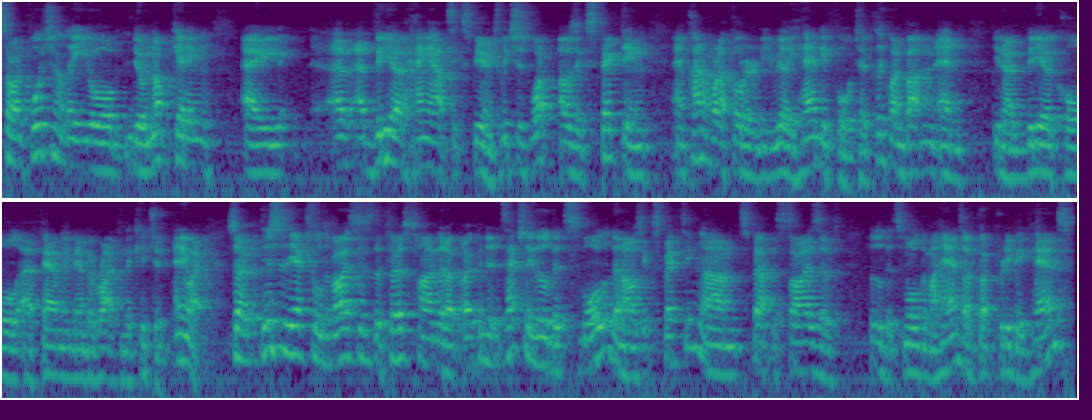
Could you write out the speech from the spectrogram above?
so unfortunately, you're, you're not getting a, a, a, video Hangouts experience, which is what I was expecting and kind of what I thought it would be really handy for, to click one button and you know, video call a family member right from the kitchen. Anyway, so this is the actual device. This is the first time that I've opened it. It's actually a little bit smaller than I was expecting. Um, it's about the size of, a little bit smaller than my hands. I've got pretty big hands.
